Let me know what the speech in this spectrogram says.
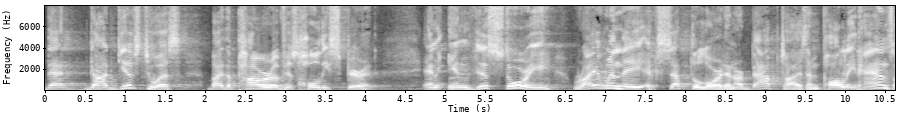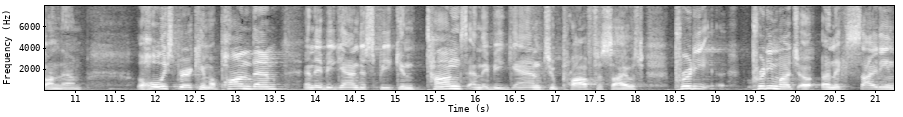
that God gives to us by the power of his Holy Spirit. And in this story, right when they accept the Lord and are baptized, and Paul laid hands on them, the Holy Spirit came upon them and they began to speak in tongues and they began to prophesy. It was pretty, pretty much a, an exciting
